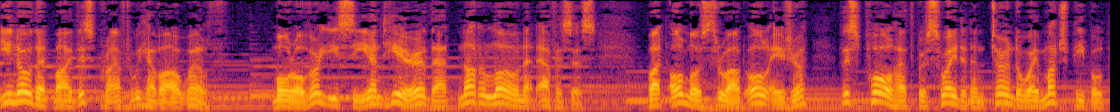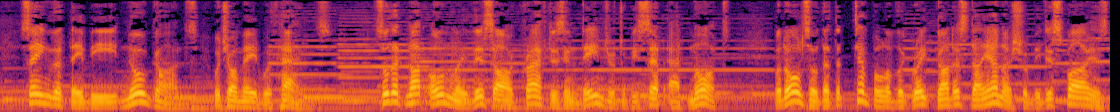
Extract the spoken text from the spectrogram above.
ye know that by this craft we have our wealth. Moreover, ye see and hear that not alone at Ephesus, but almost throughout all Asia, this Paul hath persuaded and turned away much people, saying that they be no gods which are made with hands. So that not only this our craft is in danger to be set at naught, but also that the temple of the great goddess Diana should be despised,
